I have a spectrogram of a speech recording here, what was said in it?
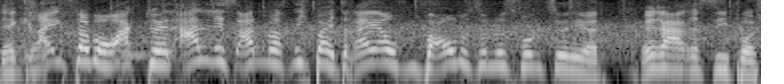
Der greift aber auch aktuell alles an, was nicht bei drei auf dem Baum ist und es funktioniert. Rares Siposch.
